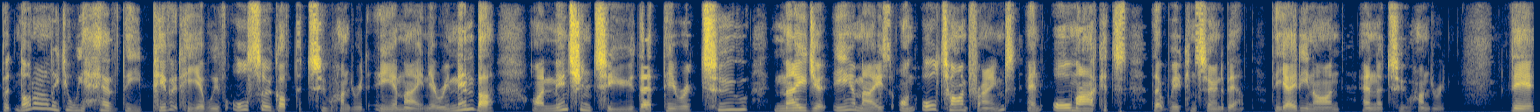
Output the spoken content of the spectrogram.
But not only do we have the pivot here we've also got the 200 EMA now remember I mentioned to you that there are two major EMAs on all time frames and all markets that we're concerned about the 89 and the 200 there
